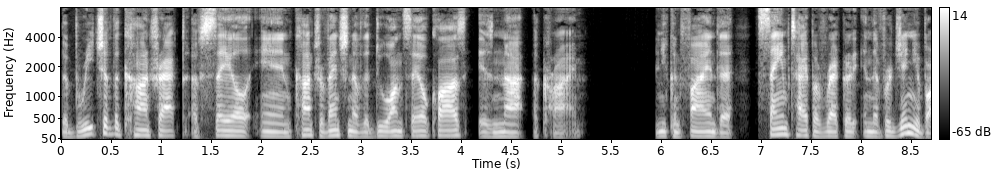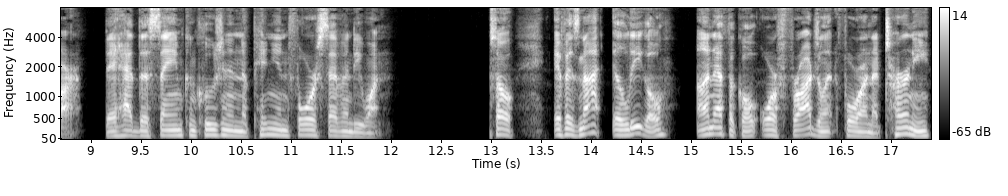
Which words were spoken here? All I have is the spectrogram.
the breach of the contract of sale in contravention of the due on sale clause is not a crime. And you can find the same type of record in the Virginia bar. They had the same conclusion in Opinion 471. So, if it's not illegal, unethical, or fraudulent for an attorney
